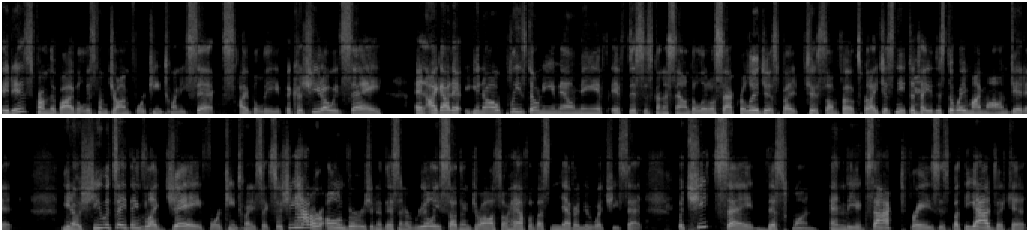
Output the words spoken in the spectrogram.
it is from the Bible, it's from John 14, 26, I believe, because she'd always say, and I got it, you know, please don't email me if if this is going to sound a little sacrilegious, but to some folks, but I just need to mm. tell you this is the way my mom did it you know, she would say things like J 1426. So she had her own version of this in a really Southern draw. So half of us never knew what she said. But she'd say this one, and the exact phrase is, but the advocate,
